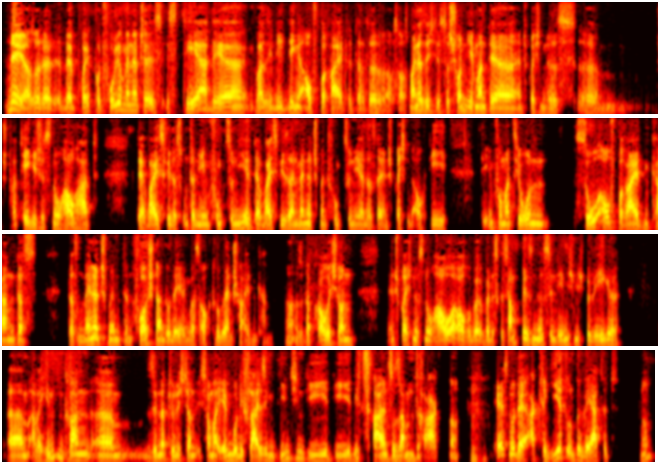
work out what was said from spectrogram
Nee, also der, der Projektportfolio-Manager ist, ist der, der quasi die Dinge aufbereitet. Also aus, aus meiner Sicht ist das schon jemand, der entsprechendes ähm, strategisches Know-how hat, der weiß, wie das Unternehmen funktioniert, der weiß, wie sein Management funktioniert, dass er entsprechend auch die, die Informationen so aufbereiten kann, dass, dass ein Management, ein Vorstand oder irgendwas auch darüber entscheiden kann. Also da brauche ich schon entsprechendes Know-how auch über, über das Gesamtbusiness, in dem ich mich bewege. Ähm, aber hinten dran ähm, sind natürlich dann, ich sag mal, irgendwo die fleißigen Bienchen, die die, die Zahlen zusammentragen. Ne? Mhm. Er ist nur der aggregiert und bewertet. Ne?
